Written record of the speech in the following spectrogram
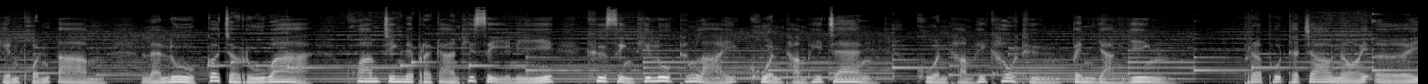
เห็นผลตาม และลูกก็จะรู้ว่า ความจริงในประการที่สี่นี้ คือสิ่งที่ลูกทั้งหลายควรทำให้แจ้ง ควรทำให้เข้าถึงเป็นอย่างยิ่ง พระพุทธเจ้าน้อยเอ๋ย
